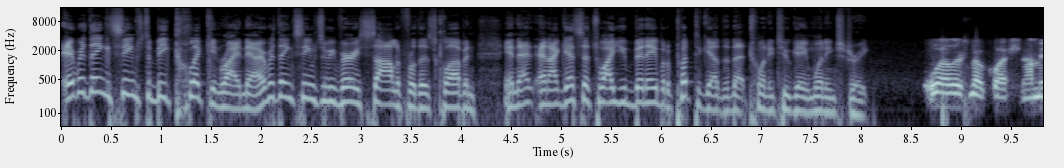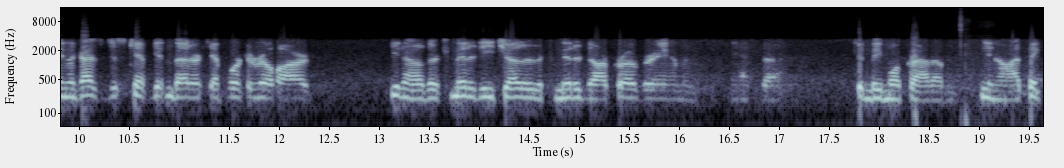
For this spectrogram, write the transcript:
everything seems to be clicking right now. Everything seems to be very solid for this club, and and that, and I guess that's why you've been able to put together that 22 game winning streak. Well, there's no question. I mean, the guys just kept getting better, kept working real hard. You know, they're committed to each other. They're committed to our program, and, and uh, couldn't be more proud of them. You know, I think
